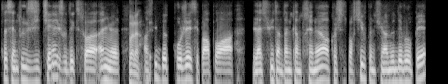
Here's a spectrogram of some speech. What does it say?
Ça, c'est un truc que j'y tiens. Je voudrais que ce soit annuel. Voilà. Ensuite, d'autres projets, c'est par rapport à la suite en tant qu'entraîneur, coach sportif, continuer à me développer,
